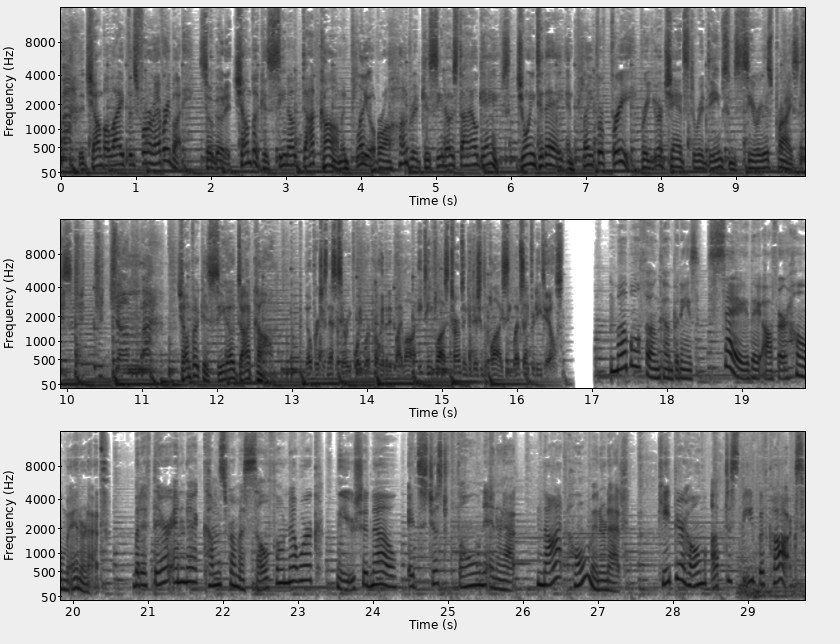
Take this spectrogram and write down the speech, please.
The Chumba life is for everybody. So go to ChumbaCasino.com and play over 100 casino style games. Join today and play for free for your chance to redeem some serious prizes. ChumbaCasino.com. No purchase necessary. Void were prohibited by law. 18 plus terms and conditions apply. See website for details. Mobile phone companies say they offer home internet. But if their internet comes from a cell phone network, you should know. It's just phone internet, not home internet. Keep your home up to speed with Cox.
